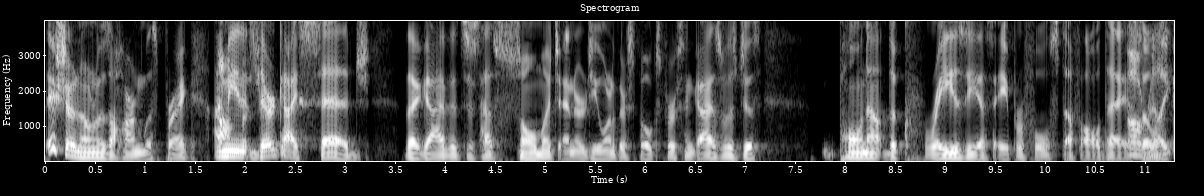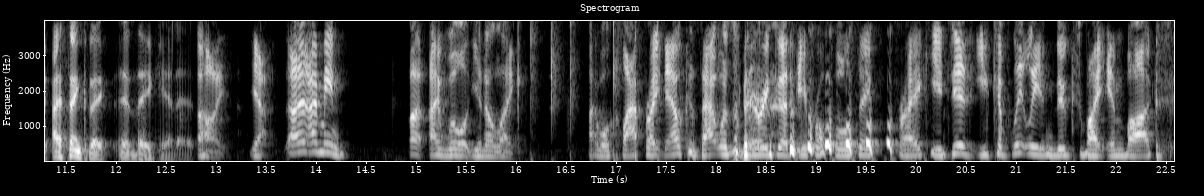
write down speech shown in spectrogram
they should have known it was a harmless prank. I Oh, mean, sure. their guy Sedge, that guy that just has so much energy. One of their spokesperson guys was just pulling out the craziest April Fool stuff all day. Oh, so really? like, I think they they get it. Oh yeah, yeah. I, I mean, uh, I will. You know, like I will clap right now because that was a very good April Fool's Day prank. You did. You completely nuked my inbox,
